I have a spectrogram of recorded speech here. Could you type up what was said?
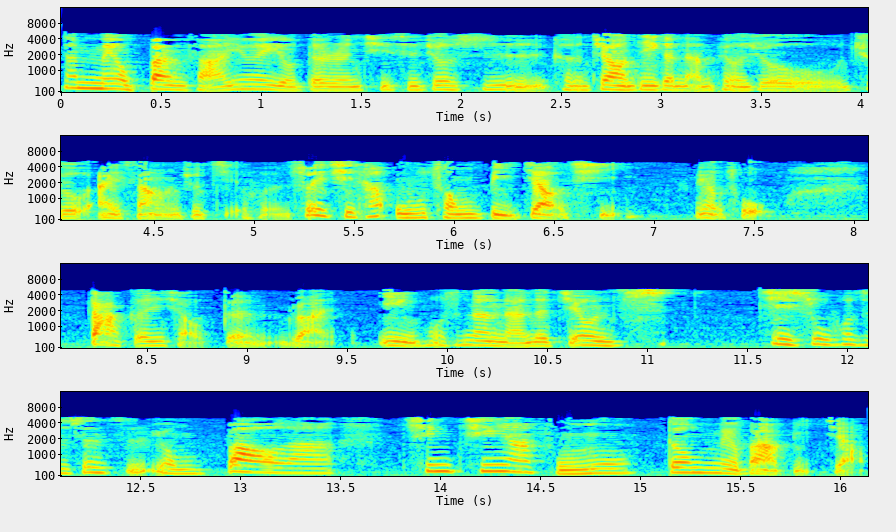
那没有办法，因为有的人其实就是可能交往第一个男朋友就就爱上了就结婚，所以其他无从比较起，没有错。大根小根软硬，或是那男的接吻技术，或者甚至拥抱啦、亲亲啊、抚摸都没有办法比较。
